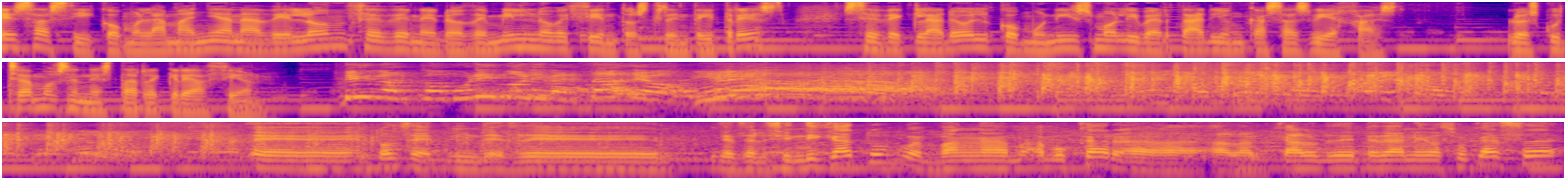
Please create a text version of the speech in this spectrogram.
Es así como la mañana del 11 de enero de 1933 se declaró el comunismo libertario en Casas Viejas. Lo escuchamos en esta recreación. ¡Viva el comunismo libertario! Eh, entonces, desde, desde el sindicato, pues van a, a buscar a- al alcalde pedáneo a su casa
